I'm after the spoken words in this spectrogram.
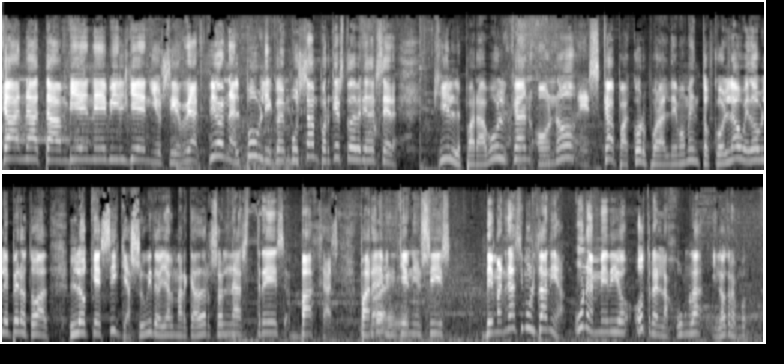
gana también Evil Genius. Y reacciona el público en Busan porque esto debería de ser kill para Vulcan o no. Escapa Corporal de momento con la W, pero Toad lo que sí que ha subido ya al marcador son las tres bajas para Evil. Genius de manera simultánea. Una en medio, otra en la jungla y la otra en bot.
